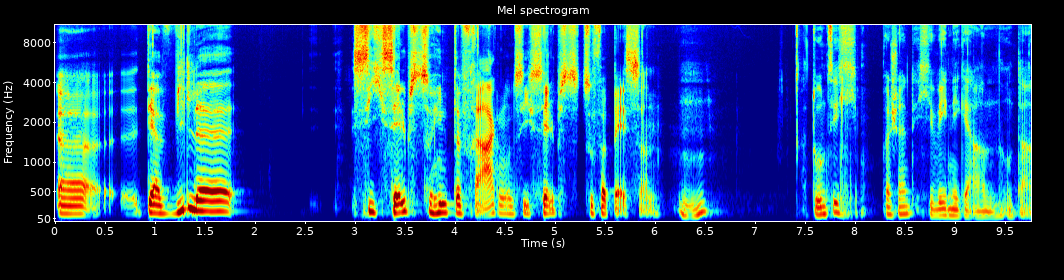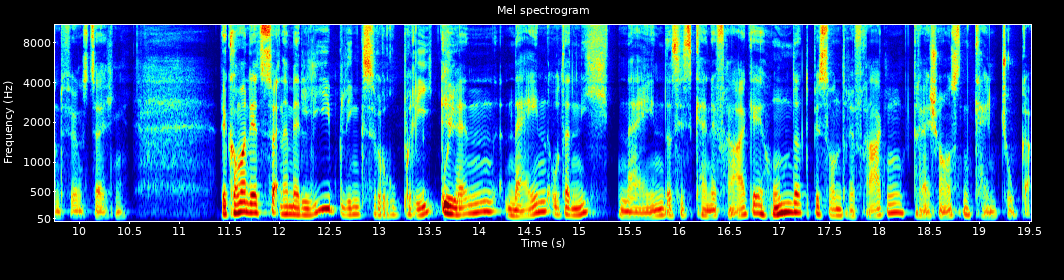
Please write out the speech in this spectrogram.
äh, der Wille, sich selbst zu hinterfragen und sich selbst zu verbessern. Mhm. Tun sich wahrscheinlich wenige an, unter Anführungszeichen. Wir kommen jetzt zu einer meiner Lieblingsrubriken. Nein oder nicht Nein, das ist keine Frage. 100 besondere Fragen, drei Chancen, kein Joker.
